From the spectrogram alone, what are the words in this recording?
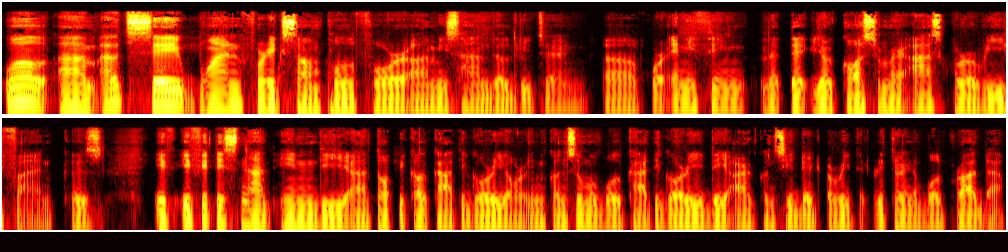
well, um, I would say one, for example, for a mishandled return, uh, for anything that, that your customer asks for a refund. Because if, if it is not in the uh, topical category or in consumable category, they are considered a re- returnable product.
